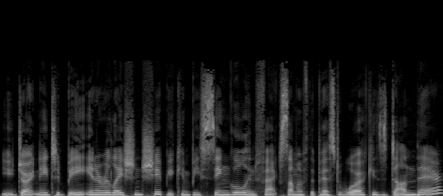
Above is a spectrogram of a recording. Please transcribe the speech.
You don't need to be in a relationship, you can be single. In fact, some of the best work is done there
